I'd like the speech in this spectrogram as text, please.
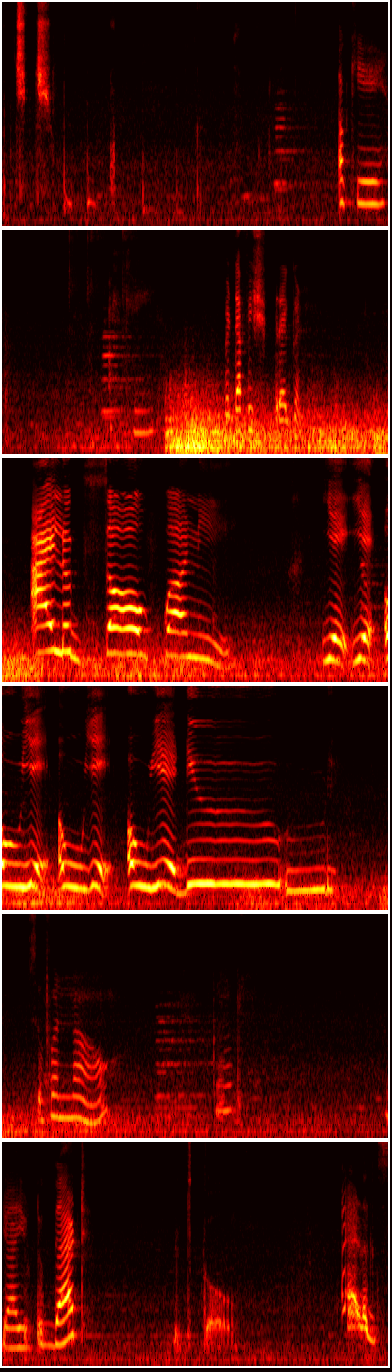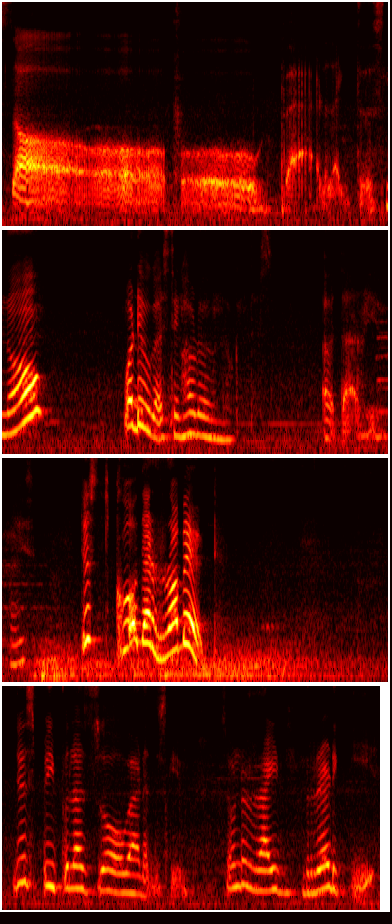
Okay. Okay. Betta fish dragon. I look so funny. Yeah, yeah, oh yeah, oh yeah, oh yeah, dude. So for now, yeah, you took that. Let's go. I look so bad like this, no? What do you guys think? How do I look? Avatar here guys. Just go there rub it these people are so bad at this game. So on the right red key.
